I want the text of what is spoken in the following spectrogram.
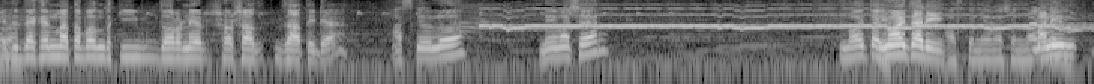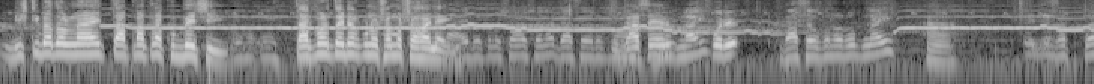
এই যে দেখেন মাথা পর্যন্ত কি ধরনের শশা জাত এটা? আজকে হলো মে মাসের নয় তারিখ। মানে বৃষ্টি বাদল নাই তাপমাত্রা খুব বেশি। তারপরে তো এটার কোনো সমস্যা হয় নাই। এটা গাছের গাছেও কোনো রোগ নাই। হ্যাঁ। এই যে ঘরটা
